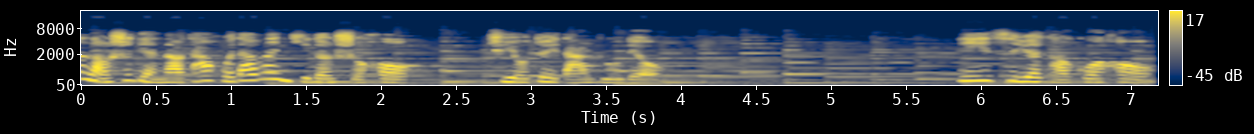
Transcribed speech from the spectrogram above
但老师点到他回答问题的时候，却又对答如流。第一次月考过后，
